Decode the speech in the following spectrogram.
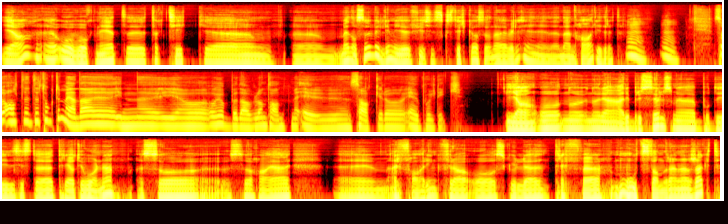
Ja. Årvåkenhet, taktikk. Men også veldig mye fysisk styrke. Altså. Det, er veldig, det er en hard idrett. Mm, mm. Så alt dette tok du med deg inn i å, å jobbe da bl.a. med EU-saker og EU-politikk? Ja, og når, når, jeg er i Brussel, som jeg har bodd i de siste 23 årene, så, så har jeg eh, erfaring fra å skulle treffe motstandere, nær sagt,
